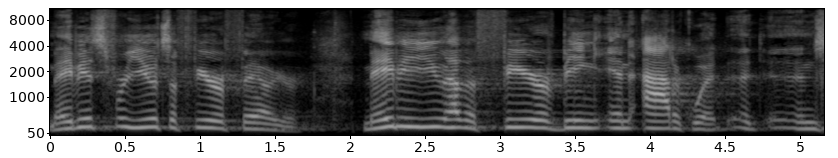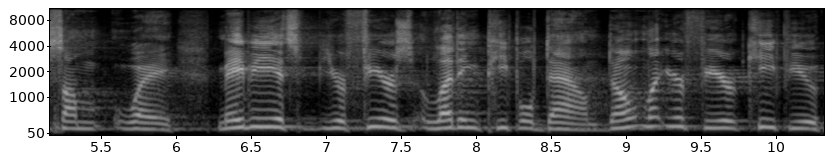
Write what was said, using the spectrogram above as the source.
Maybe it's for you, it's a fear of failure. Maybe you have a fear of being inadequate in some way. Maybe it's your fears letting people down. Don't let your fear keep you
